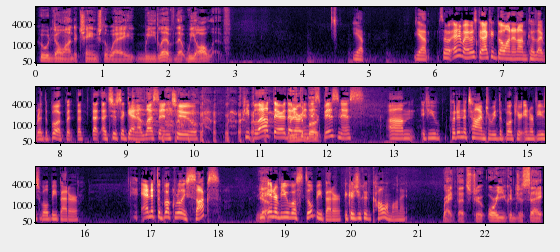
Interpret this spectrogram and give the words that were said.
who would go on to change the way we live, that we all live. Yep. Yep. So anyway, it was good. I could go on and on because I read the book, but that, that, that's just again a lesson to people out there that Read are the in this business. Um, if you put in the time to read the book, your interviews will be better. And if the book really sucks, your interview will still be better because you can call them on it. Right, that's true. Or you could just say,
